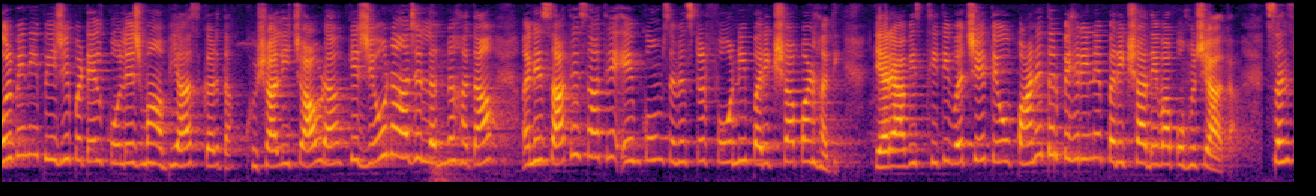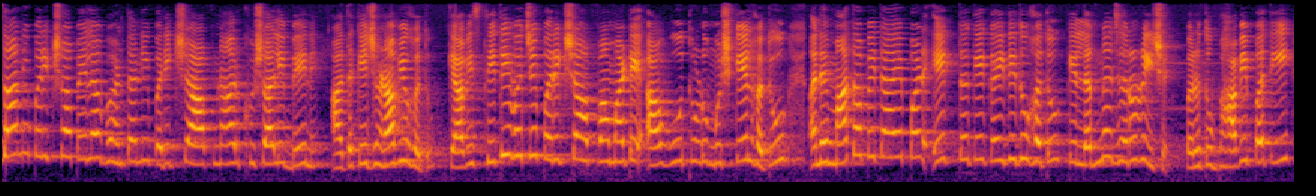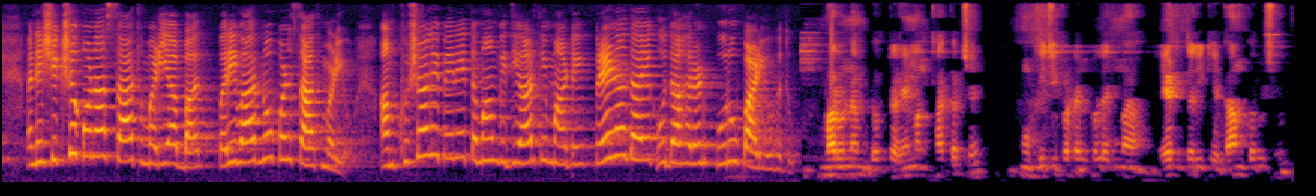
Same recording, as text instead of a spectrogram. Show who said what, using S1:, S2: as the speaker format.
S1: મોરબીની પીજી પટેલ કોલેજમાં અભ્યાસ કરતા ખુશાલી ચાવડા કે જેઓના આજે લગ્ન હતા અને સાથે સાથે એમ કોમ સેમેસ્ટર ફોરની પરીક્ષા પણ હતી. ત્યારે આવી સ્થિતિ વચ્ચે તેઓ પાનેતર પહેરીને પરીક્ષા દેવા પહોંચ્યા હતા. સંસ્થાની પરીક્ષા પહેલાં ભણતરની પરીક્ષા આપનાર ખુશાલી બેને આ તકે જણાવ્યું હતું કે આવી સ્થિતિ વચ્ચે પરીક્ષા આપવા માટે આવવું થોડું મુશ્કેલ હતું અને માતા પિતાએ પણ એક તકે કહી દીધું હતું કે લગ્ન જરૂરી છે, પરંતુ ભાવિ પતિ અને શિક્ષકોના સાથ મળ્યા બાદ પરિવારનો પણ સાથ મળ્યો. આમ ખુશાલીબેને તમામ વિદ્યાર્થી માટે પ્રેરણાદાયક ઉદાહરણ પૂરું પાડ્યું હતું.
S2: મારું નામ ડૉક્ટર હેમંત ઠાકર છે. હું પીજી પટેલ કોલેજમાં હેડ તરીકે કામ કરું છું.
